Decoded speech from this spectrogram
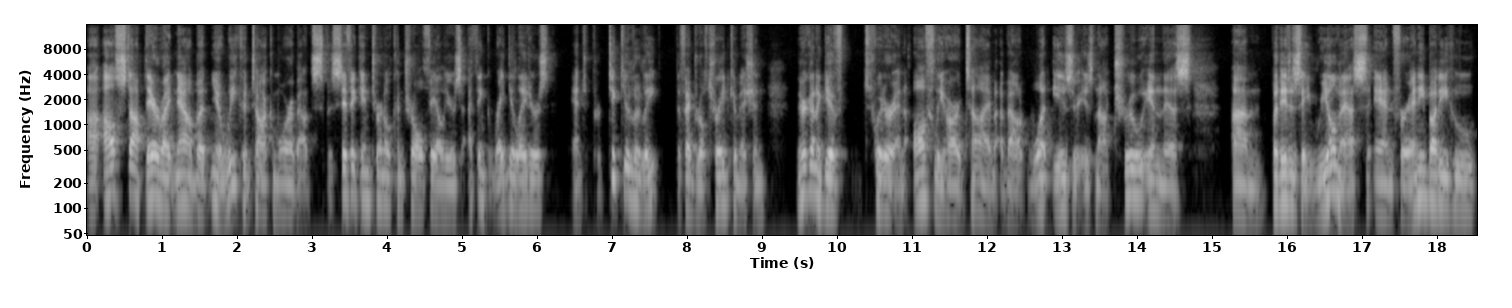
Uh, I'll stop there right now, but you know we could talk more about specific internal control failures. I think regulators and particularly the Federal Trade Commission, they're going to give Twitter an awfully hard time about what is or is not true in this. Um, but it is a real mess. And for anybody who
